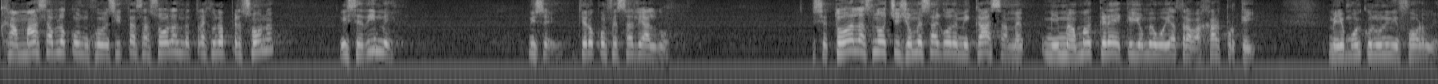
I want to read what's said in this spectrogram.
jamás hablo con jovencitas a solas, me traje una persona y dice, dime. Me dice, quiero confesarle algo. Dice, todas las noches yo me salgo de mi casa, mi mamá cree que yo me voy a trabajar porque me voy con un uniforme.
